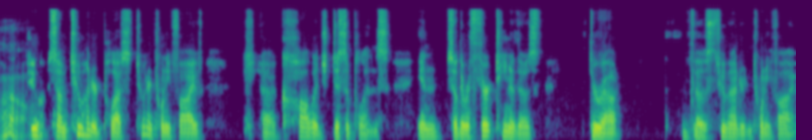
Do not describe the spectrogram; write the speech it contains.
Wow. Two, some 200 plus, 225 uh, college disciplines. In so there were 13 of those throughout those 225.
